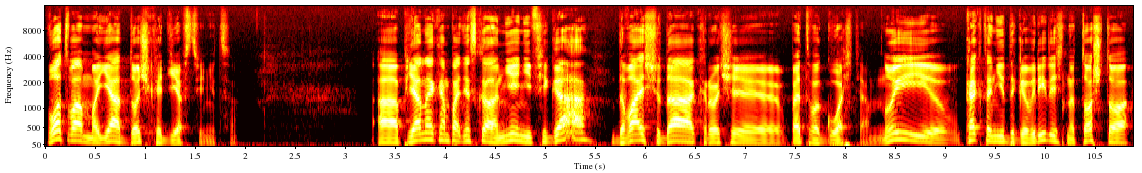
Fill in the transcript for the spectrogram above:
Вот вам моя дочка-девственница. А пьяная компания сказала, не, нифига, давай сюда, короче, этого гостя. Ну и как-то они договорились на то, что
